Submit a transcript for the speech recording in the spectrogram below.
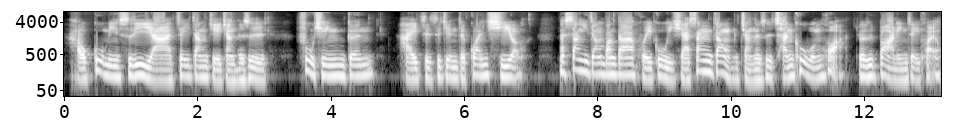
好，顾名思义啊，这一章节讲的是父亲跟孩子之间的关系哦。那上一章帮大家回顾一下，上一章我们讲的是残酷文化，就是霸凌这一块哦。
